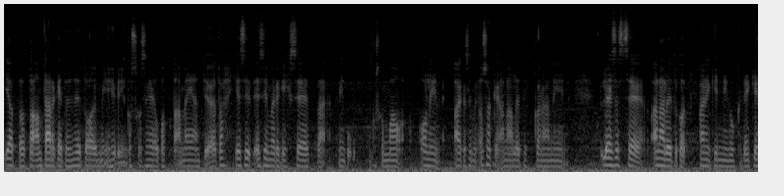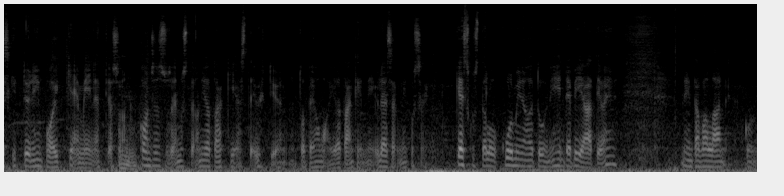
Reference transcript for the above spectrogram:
ja tota, on tärkeää, että ne toimii hyvin, koska se helpottaa meidän työtä. Ja sitten esimerkiksi se, että niin kuin, koska mä olin aikaisemmin osakeanalyytikkona, niin yleensä se analyytikot ainakin niin kuin, ne keskittyy niihin poikkeamiin, että jos on mm. konsensusennuste on jotakin ja sitten yhtiön toteuma on jotakin, niin yleensä niin se keskustelu kulminoituu niihin deviaatioihin niin tavallaan kun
